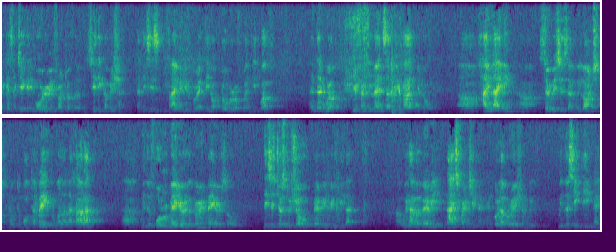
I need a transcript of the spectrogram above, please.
I guess, executive order in front of the city commission. And this is, if I believe correctly, in October of 2012. And then, well, different events that we've had, you know, highlighting uh, services that we launched, you know, to Monterrey, to Guadalajara, uh, with the former mayor, and the current mayor. So this is just to show very briefly that uh, we have a very nice friendship and, and collaboration with, with the city, and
